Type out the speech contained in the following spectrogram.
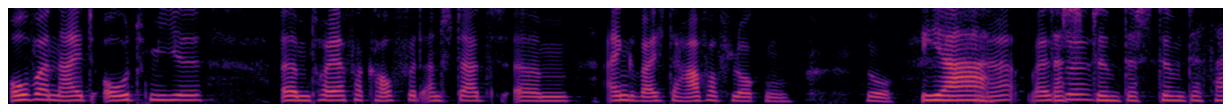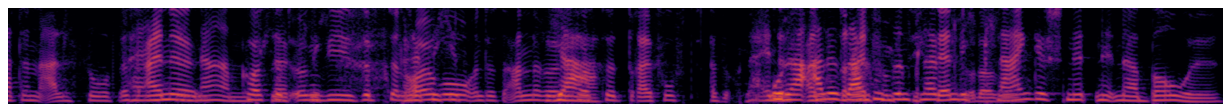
Overnight Oatmeal ähm, teuer verkauft wird, anstatt ähm, eingeweichte Haferflocken. So. Ja, ja das du? stimmt, das stimmt. Das hat dann alles so Das eine Namen kostet plötzlich. irgendwie 17 plötzlich Euro und das andere ja. kostet 3,50. Also nein, oder alle Sachen sind plötzlich klein geschnitten in einer Bowl.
